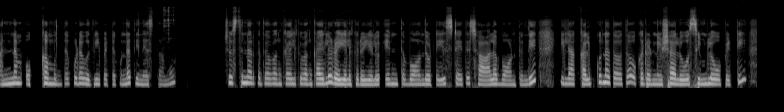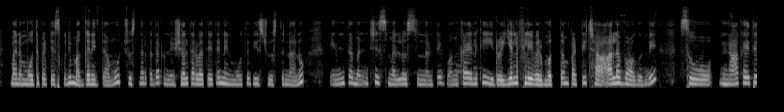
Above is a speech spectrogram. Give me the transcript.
అన్నం ఒక్క ముద్ద కూడా వదిలిపెట్టకుండా తినేస్తాము. చూస్తున్నారు కదా! వంకాయలకి వంకాయలు రొయ్యలకి రొయ్యలు. ఎంత బాగుందో! టేస్ట్ అయితే చాలా బాగుంటుంది. ఇలా కలుపుకున్న తర్వాత ఒక రెండు నిమిషాలు సిమ్లో పెట్టి మనం మూత పెట్టేసుకుని మగ్గనిద్దాము. చూస్తున్నారు కదా! రెండు నిమిషాల తర్వాత అయితే నేను మూత తీసి చూస్తున్నాను. ఎంత మంచి స్మెల్ వస్తుందంటే వంకాయలకి ఈ రొయ్యల ఫ్లేవర్ మొత్తం పట్టి చాలా బాగుంది. సో నాకైతే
